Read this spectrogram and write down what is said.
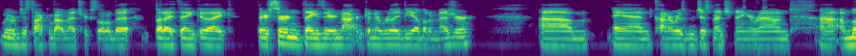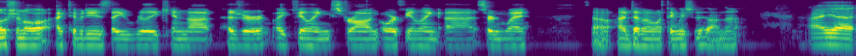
we were just talking about metrics a little bit but i think like there's certain things that you're not going to really be able to measure. Um, and connor was just mentioning around uh, emotional activities that you really cannot measure like feeling strong or feeling a certain way. So i definitely think we should hit on that I uh,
